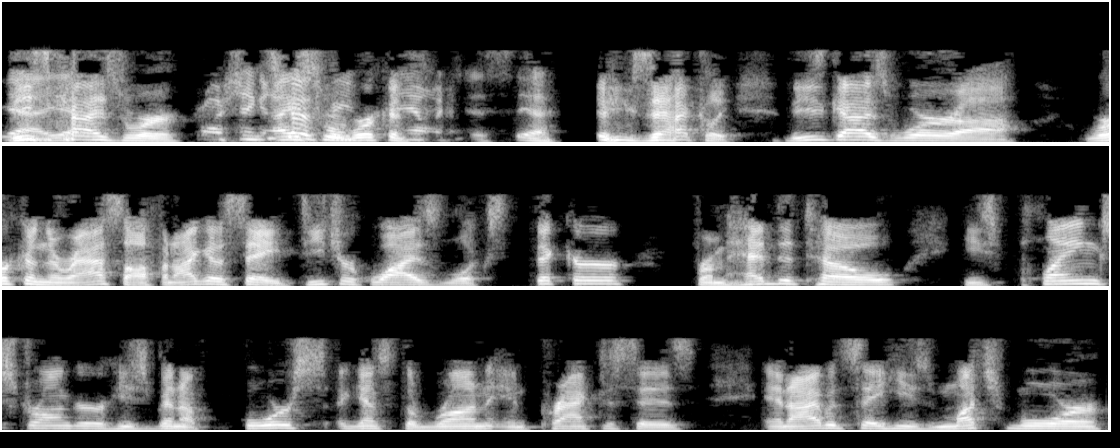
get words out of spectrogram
Yeah, These yeah. guys were Crushing These ice guys were working- sandwiches. Yeah. exactly. These guys were uh, working their ass off, and I got to say, Deatrich Wise looks thicker from head to toe. He's playing stronger. He's been a force against the run in practices, and I would say he's much more.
